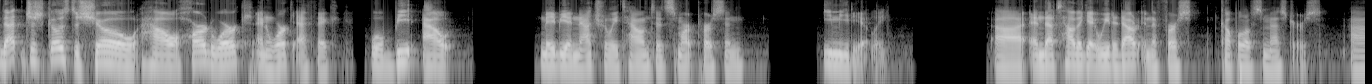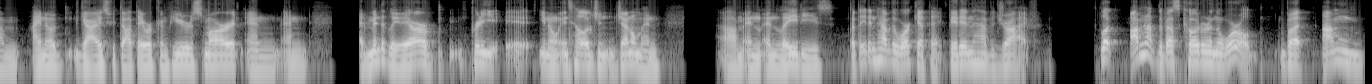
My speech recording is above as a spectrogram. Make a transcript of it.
that just goes to show how hard work and work ethic will beat out maybe a naturally talented smart person immediately. Uh, and that's how they get weeded out in the first couple of semesters. Um, I know guys who thought they were computer smart, and and admittedly they are pretty eh, you know intelligent gentlemen um, and and ladies, but they didn't have the work ethic. They didn't have the drive. Look, I'm not the best coder in the world, but I'm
